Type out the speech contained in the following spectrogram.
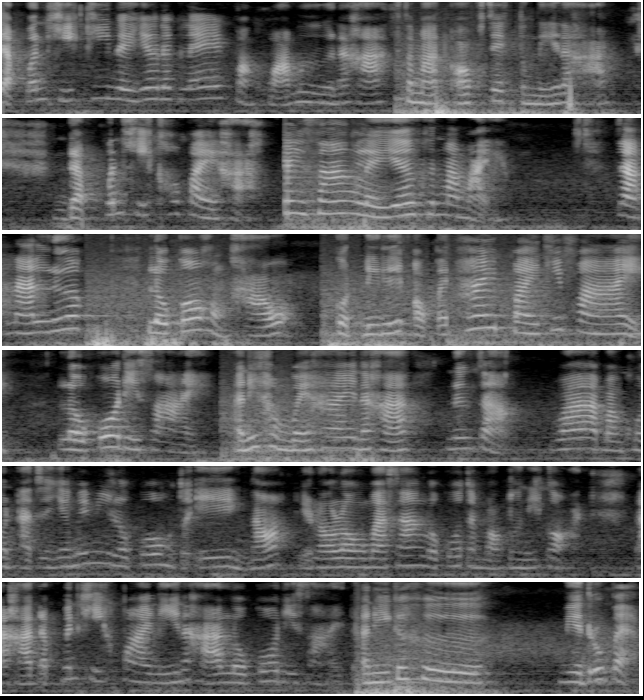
ดับเบิลคลิกที่เลเยอร์เล็กๆ ฝั่งขวามือนะคะ Smart Object ตรงนี้นะคะ ดับเบิลคลิกเข้าไปค่ะ ให้สร้างเลเยอร์ขึ้นมาใหม่ จากนั้นเลือกโลโก้ของเขา กด delete ออกไปให้ไปที่ไฟล์โลโก้ดีไซน์อันนี้ทำไว้ให้นะคะ เนื่องจากว่าบางคนอาจจะยังไม่มีโลโก้ของตัวเองเนาะ เดี๋ยวเราลองมาสร้างโลโก้จำลองตรงนี้ก่อนนะคะดับเบิลคลิกไฟล์นี้นะคะโลโก้ดีไซน์อันนี้ก็คือมีรูปแบบ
